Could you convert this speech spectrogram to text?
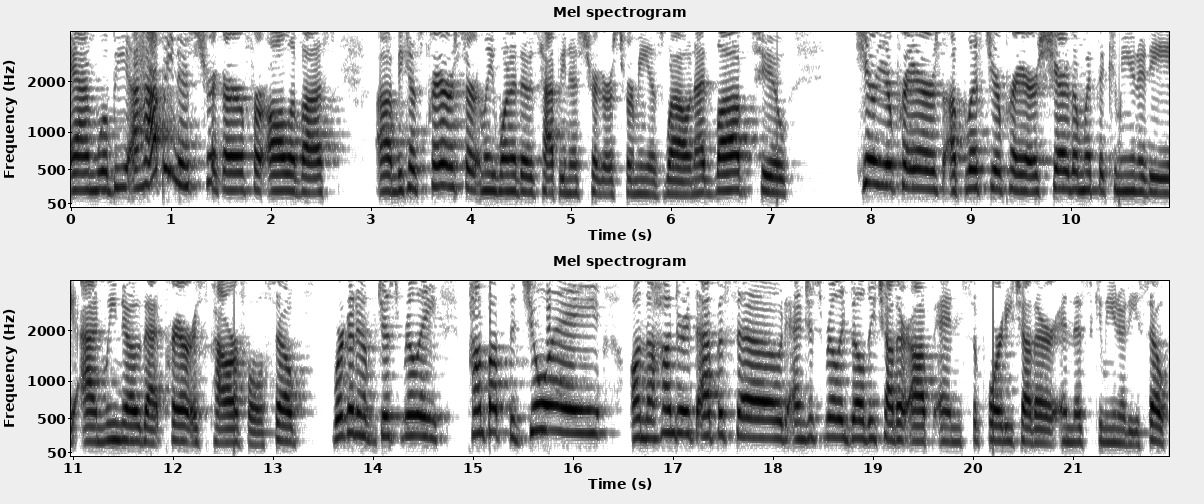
and will be a happiness trigger for all of us. Um, because prayer is certainly one of those happiness triggers for me as well. And I'd love to hear your prayers, uplift your prayers, share them with the community. And we know that prayer is powerful. So we're going to just really pump up the joy on the 100th episode and just really build each other up and support each other in this community. So,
